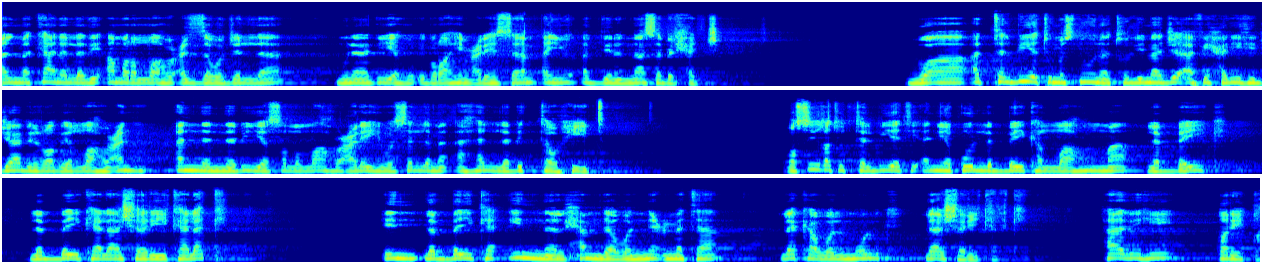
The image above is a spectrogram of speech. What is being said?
المكان الذي أمر الله عز وجل مناديه إبراهيم عليه السلام أن يؤذن الناس بالحج. والتلبية مسنونة لما جاء في حديث جابر رضي الله عنه أن النبي صلى الله عليه وسلم أهل بالتوحيد. وصيغة التلبية أن يقول لبيك اللهم لبيك لبيك لا شريك لك إن لبيك إن الحمد والنعمة لك والملك لا شريك لك. هذه طريقة.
